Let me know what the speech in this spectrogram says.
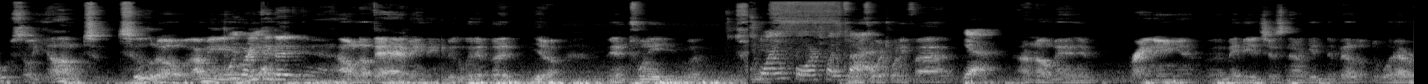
Ooh, so young too, too though. I mean, We you think that, I don't know if that had anything to do with it, but you know, in 20, what, 20 24, 25. 24, 25. Yeah, I don't know, man. Your brain in you. Uh, Maybe it's just now getting developed or whatever.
